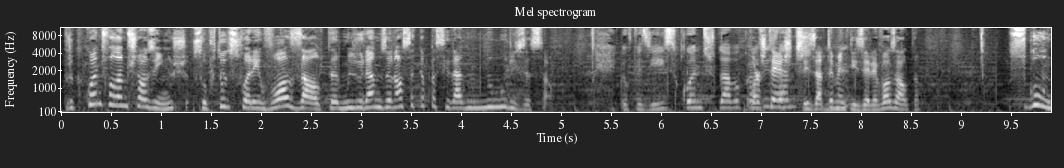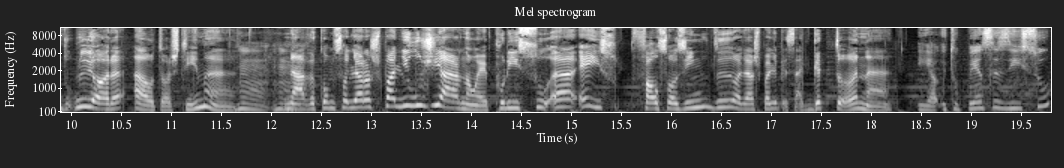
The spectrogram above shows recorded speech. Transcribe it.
Porque quando falamos sozinhos, sobretudo se for em voz alta, melhoramos a nossa capacidade de memorização. Eu fazia isso quando estudava para, Para os testes, exatamente, dizer em voz alta. Segundo, melhora a autoestima. Nada como se olhar ao espelho e elogiar, não é? Por isso, ah, é isso. Falo sozinho de olhar ao espelho e pensar, gatona. E, e tu pensas isso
